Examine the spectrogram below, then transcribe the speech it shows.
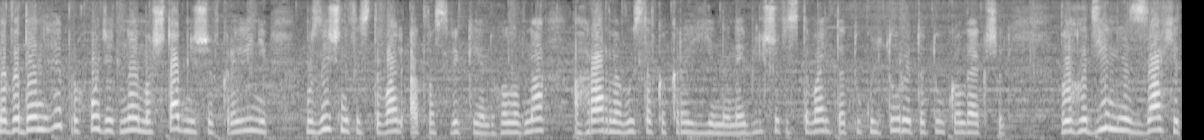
На ВДНГ проходять наймасштабніший в країні музичний фестиваль Атлас Вікенд, головна аграрна виставка країни, найбільший фестиваль тату культури Тату Колекшн, благодійний захід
